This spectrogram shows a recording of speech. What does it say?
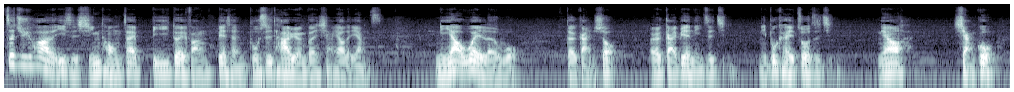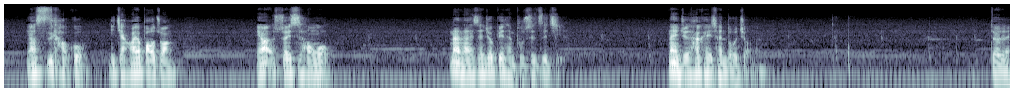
这句话的意思，形同在逼对方变成不是他原本想要的样子。你要为了我的感受而改变你自己。你不可以做自己，你要想过，你要思考过，你讲话要包装，你要随时哄我，那男生就变成不是自己了。那你觉得他可以撑多久呢？对不对？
